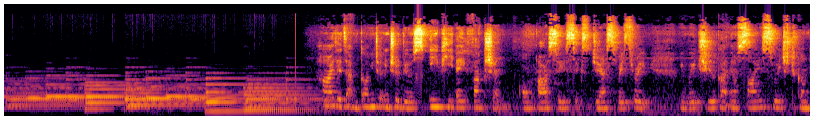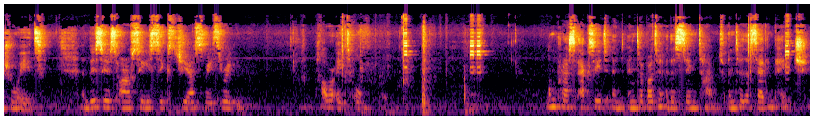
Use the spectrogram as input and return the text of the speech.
Hi, today I'm going to introduce EPA function on RC6GSV3 in which you can assign switch to control it. And this is RC6GSV3. Power it on. Long press exit and enter button at the same time to enter the setting page.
